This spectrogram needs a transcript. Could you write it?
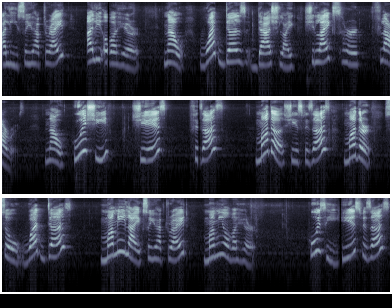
Ali. So you have to write Ali over here. Now, what does Dash like? She likes her flowers. Now, who is she? She is Fiza's mother. She is Fiza's mother. So, what does mummy like? So, you have to write mummy over here. Who is he? He is Fiza's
